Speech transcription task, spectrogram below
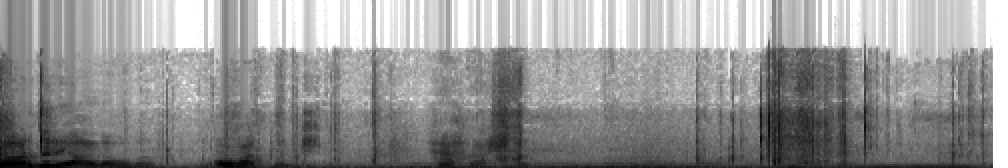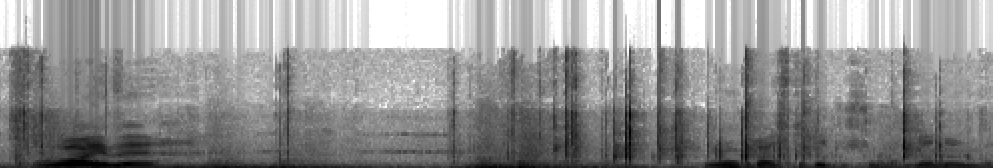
Vardır ya arabadan. O katman işte. Heh açtım. Vay be. Bunun plastiği de dursun kullanırım ben.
